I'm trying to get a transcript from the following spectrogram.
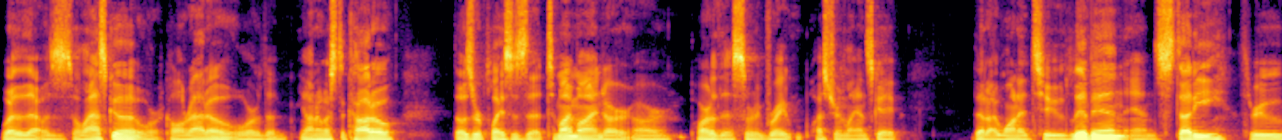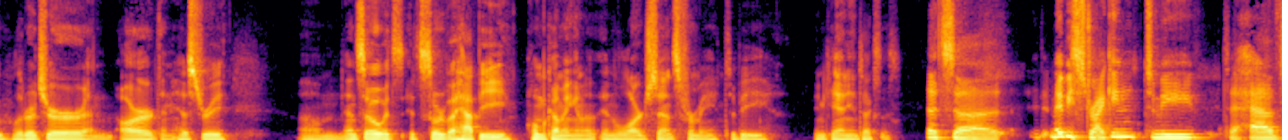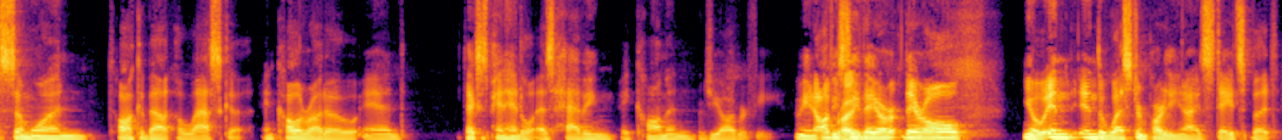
whether that was Alaska or Colorado or the Llano Estacado. Those are places that, to my mind, are, are part of this sort of great Western landscape that I wanted to live in and study through literature and art and history. Um, and so it's it's sort of a happy homecoming in a, in a large sense for me to be in Canyon, Texas. That's uh, maybe striking to me to have someone talk about Alaska and Colorado and Texas Panhandle as having a common geography. I mean, obviously right. they are they are all, you know, in in the western part of the United States, but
